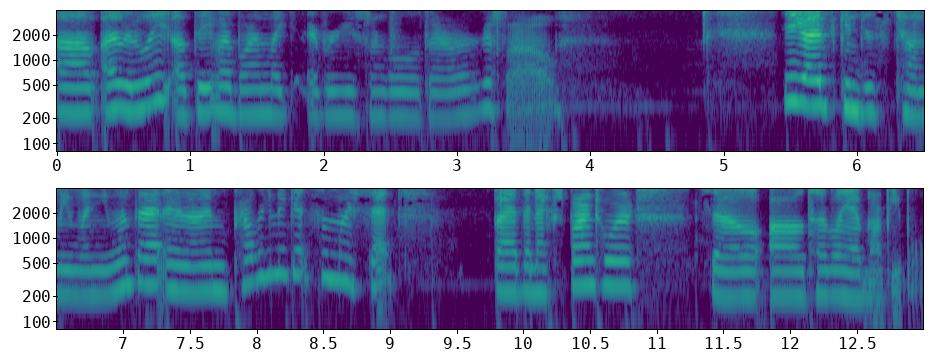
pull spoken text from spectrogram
um, I literally update my barn like every single day. So you guys can just tell me when you want that, and I'm probably gonna get some more sets by the next barn tour. So I'll totally have more people.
